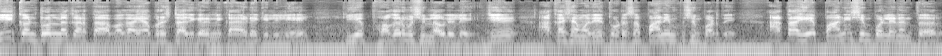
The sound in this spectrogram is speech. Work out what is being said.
ती कंट्रोल न करता बघा ह्या भ्रष्ट अधिकाऱ्यांनी काय आयडिया केलेली आहे की हे फॉगर मशीन लावलेले आहे जे आकाशामध्ये थोडंसं पाणी शिंपडते आता हे पाणी शिंपडल्यानंतर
